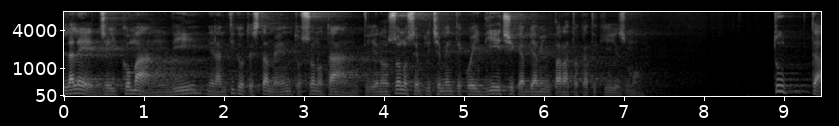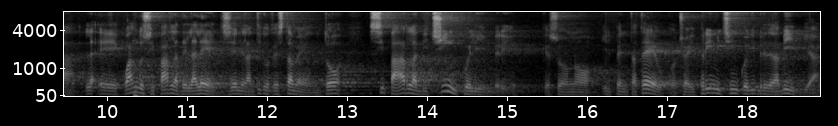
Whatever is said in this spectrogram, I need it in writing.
la legge, i comandi nell'Antico Testamento sono tanti e non sono semplicemente quei dieci che abbiamo imparato a catechismo. Tutta, eh, quando si parla della legge nell'Antico Testamento si parla di cinque libri, che sono il Pentateuco, cioè i primi cinque libri della Bibbia,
